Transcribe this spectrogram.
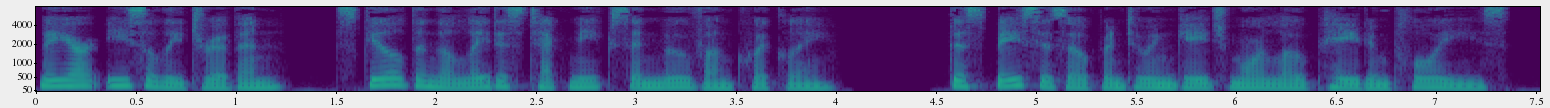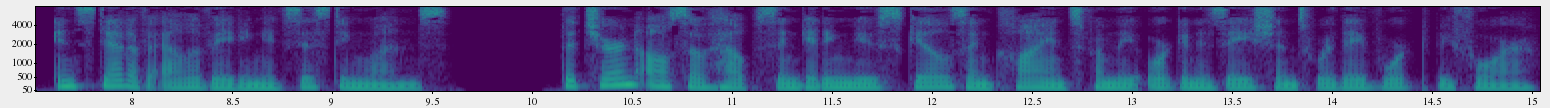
They are easily driven, skilled in the latest techniques, and move on quickly. The space is open to engage more low paid employees, instead of elevating existing ones. The churn also helps in getting new skills and clients from the organizations where they've worked before.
